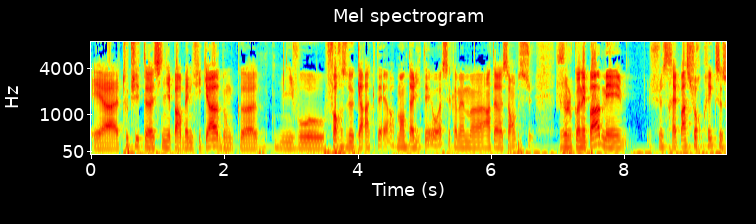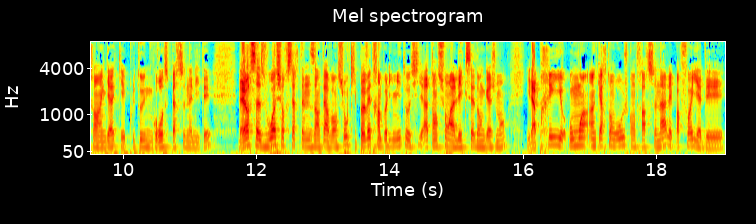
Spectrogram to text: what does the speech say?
et euh, tout de suite euh, signé par Benfica. Donc niveau force de caractère, mentalité, ouais, c'est quand même intéressant. Je, le connais pas, mais je serais pas surpris que ce soit un gars qui ait plutôt une grosse personnalité. D'ailleurs, ça se voit sur certaines interventions qui peuvent être un peu limites aussi. Attention à l'excès d'engagement. Il a pris au moins un carton rouge contre Arsenal et parfois il y a des,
